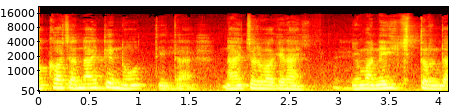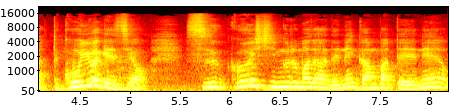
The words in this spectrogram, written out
あ母ちゃん泣いてんの?」って言ったら「泣いちょるわけない今ネギ切っとるんだ」ってこういうわけですよ。すっごいシングルマザーでね頑張ってねあ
